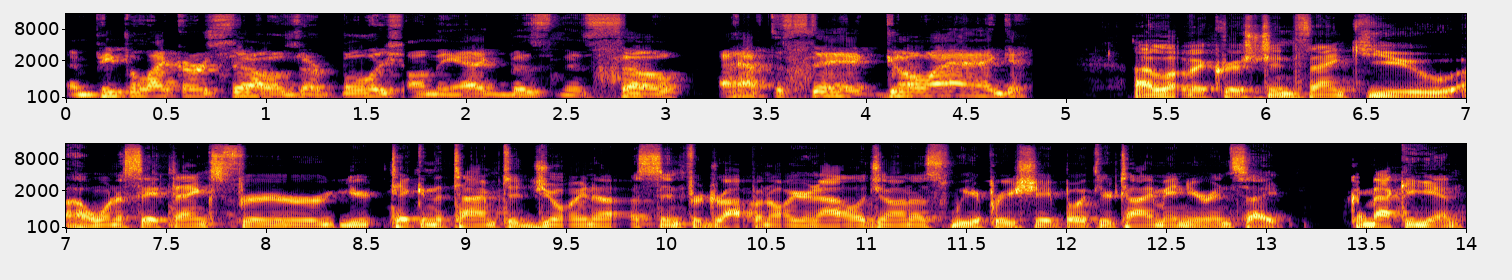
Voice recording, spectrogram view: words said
and people like ourselves are bullish on the ag business. So I have to say it, go ag. I love it, Christian. Thank you. I want to say thanks for your, taking the time to join us and for dropping all your knowledge on us. We appreciate both your time and your insight. Come back again.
